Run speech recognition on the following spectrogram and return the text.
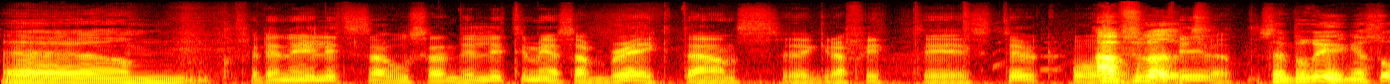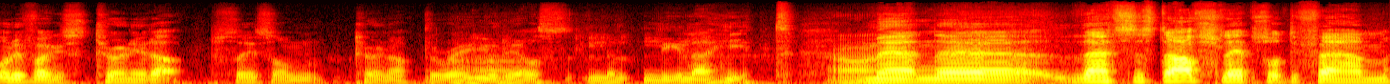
Ehm, För den är ju lite så här osann. Det är lite mer så här breakdance eh, graffiti-stuk på absolut. motivet. Sen på ryggen står det faktiskt Turn it up. Precis som Turn up the radio, Ja. deras lilla hit. Ja. Men eh, That's the stuff släpps 85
